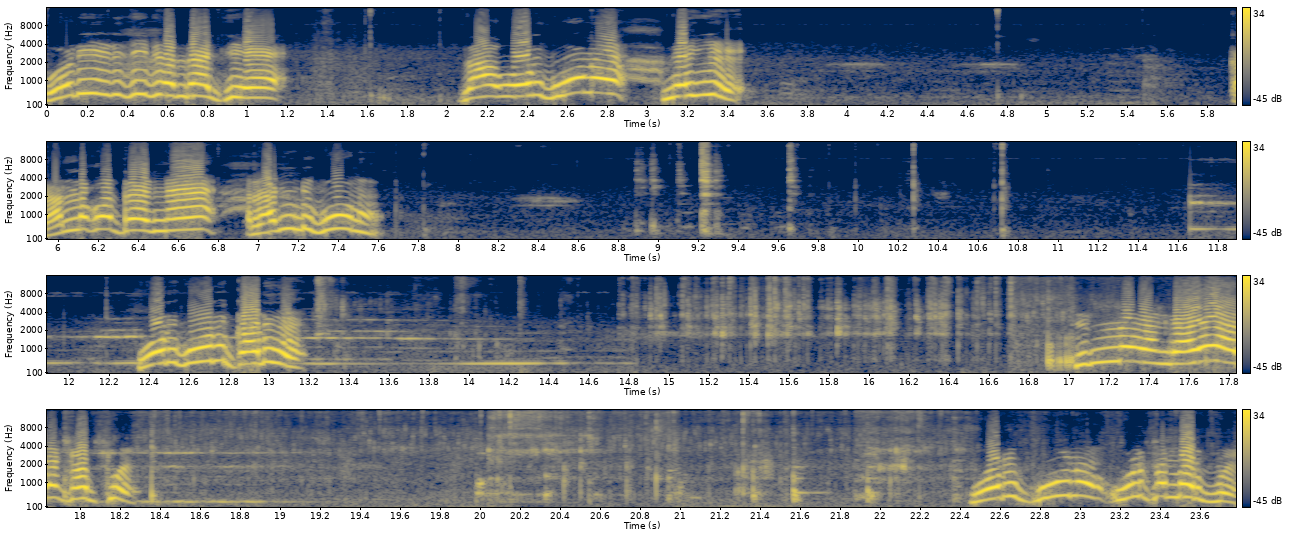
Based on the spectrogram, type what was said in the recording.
பொடி இடிச்சிட்டு வந்தாச்சு. நான் ஒரு கூணு நெய். கடலக்கொட்டை எண்ணெய் ரெண்டு கூணு ஒரு கூணு கடுகு. சின்ன வெங்காயம் அரை கப்பு. ஒரு கூணு உளுத்தம்பருப்பு.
